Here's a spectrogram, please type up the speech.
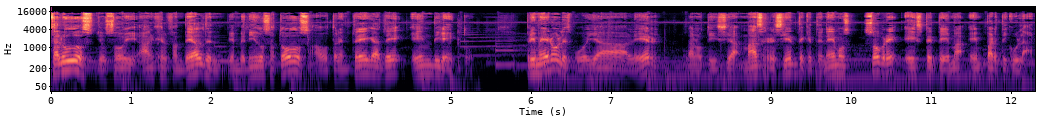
Saludos, yo soy Ángel Van Delden. Bienvenidos a todos a otra entrega de En Directo. Primero les voy a leer la noticia más reciente que tenemos sobre este tema en particular.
